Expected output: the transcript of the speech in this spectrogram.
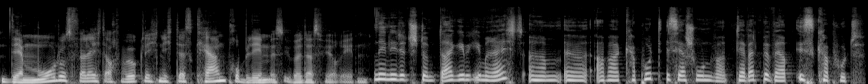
der Modus vielleicht auch wirklich nicht das Kernproblem ist, über das wir reden. nee, nee, das stimmt. Da gebe ich ihm recht. Ähm, äh, aber kaputt ist ja schon was. Der Wettbewerb ist kaputt.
